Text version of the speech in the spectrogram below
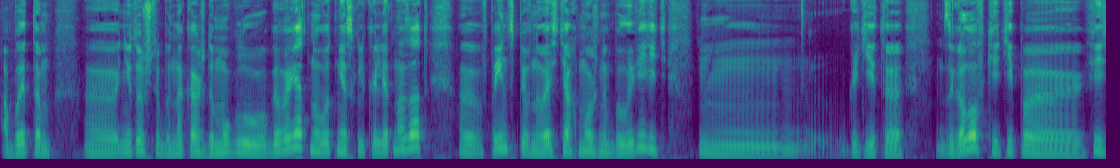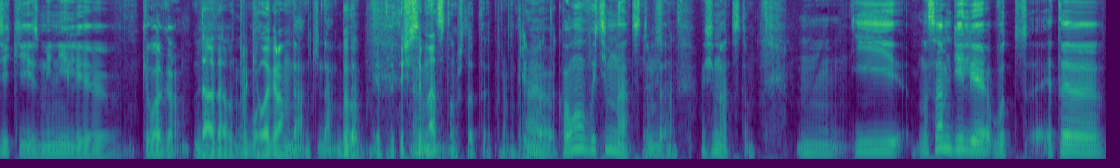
Об этом э, не то чтобы на каждом углу говорят, но вот несколько лет назад, э, в принципе, в новостях можно было видеть э, какие-то заголовки типа «физики изменили килограмм». Да, да, вот про вот, килограмм да, да, было да. где-то в 2017-м что-то гремело такое. По-моему, в 2018 да, 18 И на самом деле вот это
